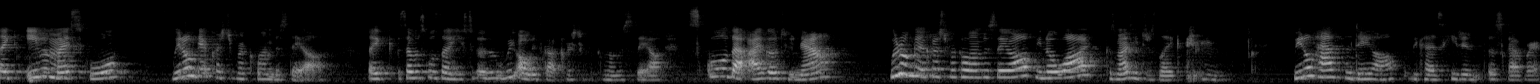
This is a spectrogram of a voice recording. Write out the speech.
Like even my school, we don't get Christopher Columbus Day off. Like some schools that I used to go to, we always got Christopher Columbus Day off. School that I go to now, we don't get Christopher Columbus Day off. You know why? Because my teacher's like, we don't have the day off because he didn't discover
